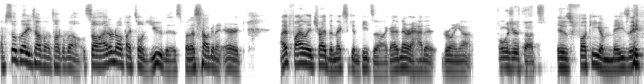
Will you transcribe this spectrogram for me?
I'm so glad you talked about Taco Bell. So I don't know if I told you this, but I was talking to Eric. I finally tried the Mexican pizza. Like I've never had it growing up. What was your thoughts? It was fucking amazing.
